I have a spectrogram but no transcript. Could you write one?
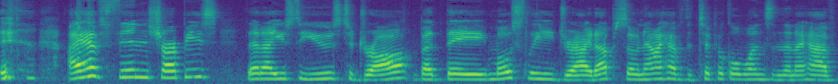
I have thin sharpies that I used to use to draw, but they mostly dried up. So now I have the typical ones, and then I have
